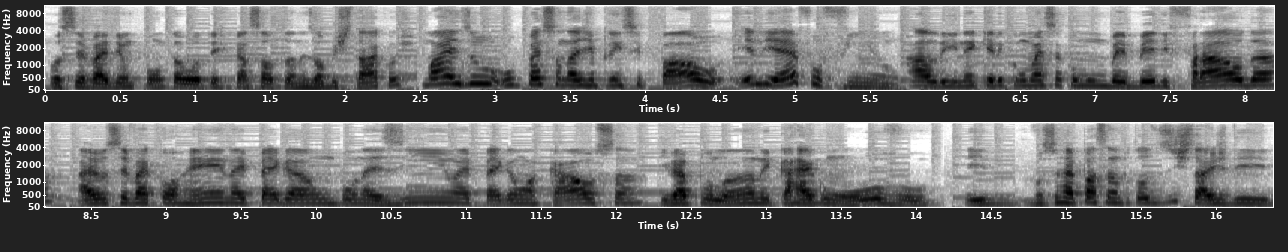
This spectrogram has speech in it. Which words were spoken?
Você vai de um ponto ao outro e ficar saltando os obstáculos. Mas o, o personagem principal, ele é fofinho ali, né? Que ele começa como um bebê de fralda. Aí você vai correndo, aí pega um bonezinho, aí pega uma calça e vai pulando e carrega um ovo. E você vai passando por todos os estágios de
